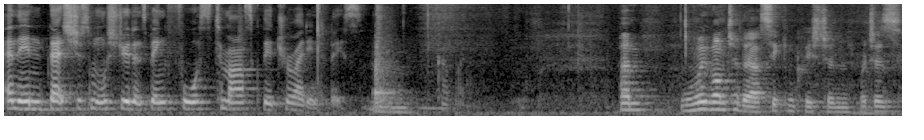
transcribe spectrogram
And then that's just more students being forced to mask their true identities. Um, we'll move on to our second question, which is,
